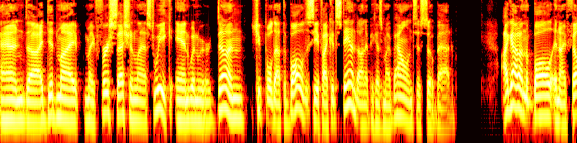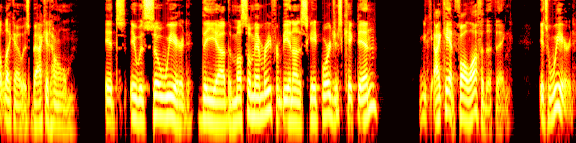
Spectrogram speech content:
and uh, I did my my first session last week. And when we were done, she pulled out the ball to see if I could stand on it because my balance is so bad. I got on the ball and I felt like I was back at home. It's it was so weird. The uh, the muscle memory from being on a skateboard just kicked in. I can't fall off of the thing. It's weird.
